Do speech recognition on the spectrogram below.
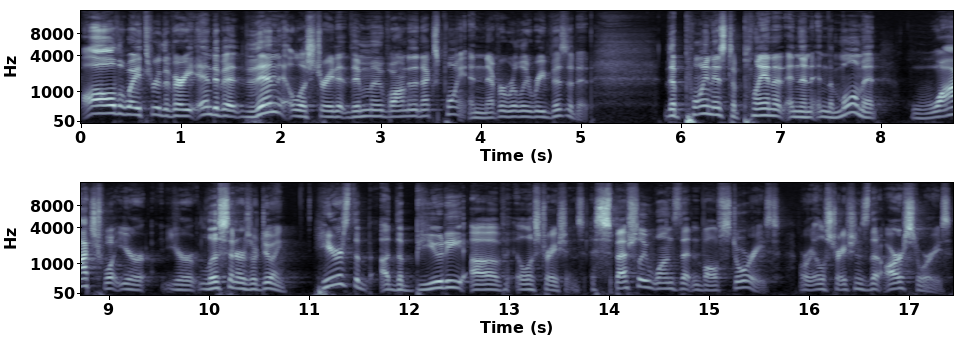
all the way through the very end of it, then illustrate it, then move on to the next point and never really revisit it. The point is to plan it and then in the moment, watch what your your listeners are doing. Here's the uh, the beauty of illustrations, especially ones that involve stories or illustrations that are stories.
